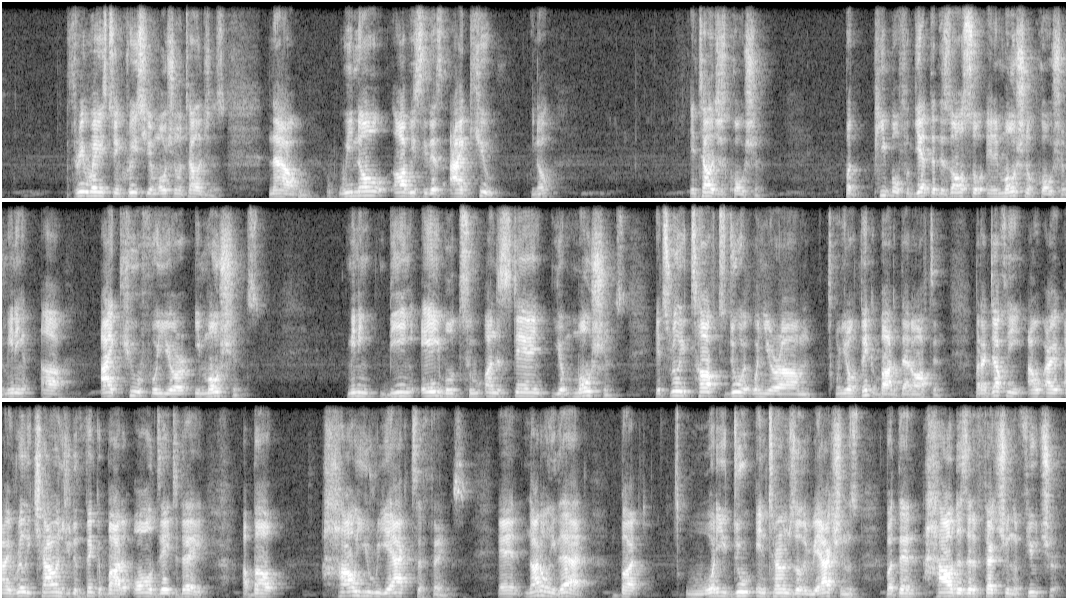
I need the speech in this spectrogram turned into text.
Three ways to increase your emotional intelligence. Now, we know obviously there's IQ, you know, intelligence quotient. But people forget that there's also an emotional quotient, meaning uh, IQ for your emotions, meaning being able to understand your emotions. It's really tough to do it when you're um, when you don't think about it that often. But I definitely, I, I really challenge you to think about it all day today about how you react to things. And not only that, but what do you do in terms of the reactions, but then how does it affect you in the future?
